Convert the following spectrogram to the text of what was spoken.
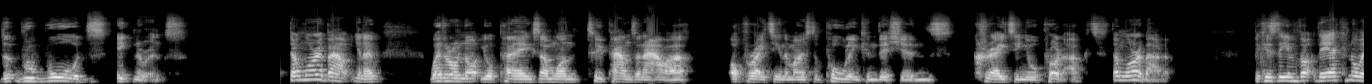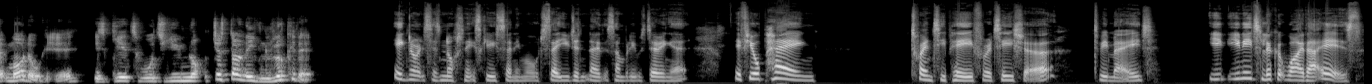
that rewards ignorance don't worry about you know whether or not you're paying someone 2 pounds an hour operating in the most appalling conditions creating your product don't worry about it because the the economic model here is geared towards you not just don't even look at it. Ignorance is not an excuse anymore to say you didn't know that somebody was doing it. If you're paying 20p for a t-shirt to be made, you, you need to look at why that is,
